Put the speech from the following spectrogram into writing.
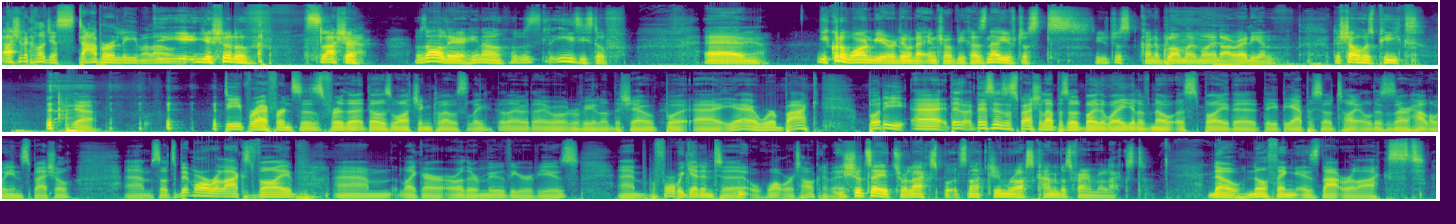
I should have called you Stabber Lee Malone. Y- you should have. Slasher. Yeah. It was all there, you know. It was easy stuff. Um, yeah. You could have warned me you were doing that intro because now you've just you've just kind of blown my mind already, and the show has peaked. yeah. Deep references for the those watching closely that I, that I won't reveal on the show. But uh, yeah, we're back. Buddy, uh, th- this is a special episode, by the way. You'll have noticed by the, the, the episode title. This is our Halloween special. Um, so it's a bit more relaxed vibe, um, like our, our other movie reviews. Um, but before we get into what we're talking about, You should say it's relaxed, but it's not Jim Ross Cannabis Farm relaxed. No, nothing is that relaxed.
